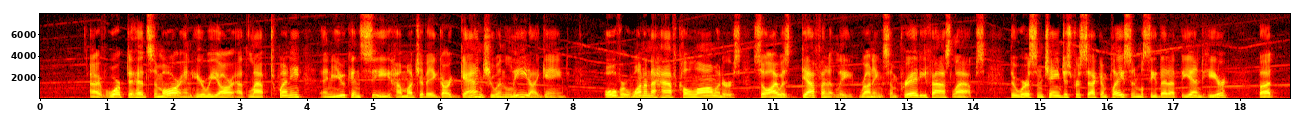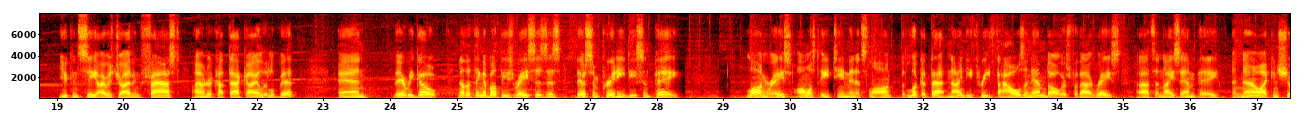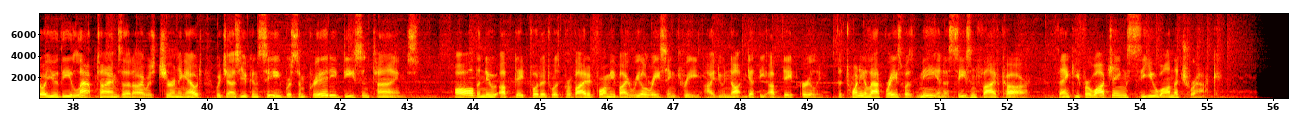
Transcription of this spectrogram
I've warped ahead some more, and here we are at lap 20, and you can see how much of a gargantuan lead I gained. Over one and a half kilometers, so I was definitely running some pretty fast laps. There were some changes for second place, and we'll see that at the end here, but you can see I was driving fast. I undercut that guy a little bit, and there we go. Another thing about these races is there's some pretty decent pay. Long race, almost 18 minutes long, but look at that, 93,000 M dollars for that race. That's a nice M pay. And now I can show you the lap times that I was churning out, which as you can see were some pretty decent times. All the new update footage was provided for me by Real Racing 3. I do not get the update early. The 20 lap race was me in a Season 5 car. Thank you for watching, see you on the track.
